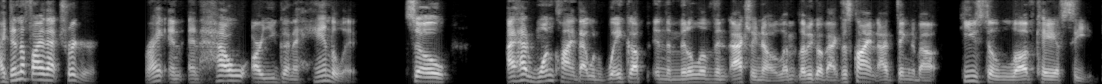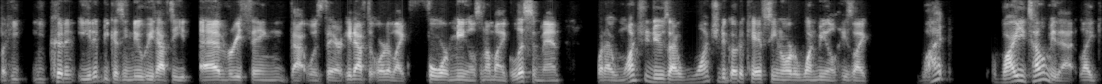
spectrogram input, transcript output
Identify that trigger, right? And, and how are you going to handle it? So I had one client that would wake up in the middle of the, actually, no, let, let me go back. This client I'm thinking about, he used to love KFC, but he, he couldn't eat it because he knew he'd have to eat everything that was there. He'd have to order like four meals. And I'm like, listen, man, what I want you to do is I want you to go to KFC and order one meal. He's like, what? Why are you telling me that? Like,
